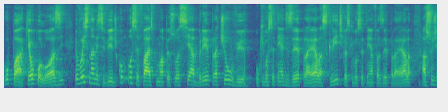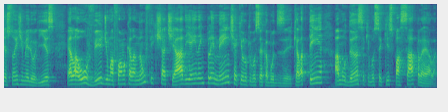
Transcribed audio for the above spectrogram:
Opa, aqui é o Polozzi. Eu vou ensinar nesse vídeo como você faz para uma pessoa se abrir para te ouvir, o que você tem a dizer para ela, as críticas que você tem a fazer para ela, as sugestões de melhorias, ela ouvir de uma forma que ela não fique chateada e ainda implemente aquilo que você acabou de dizer, que ela tenha a mudança que você quis passar para ela.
